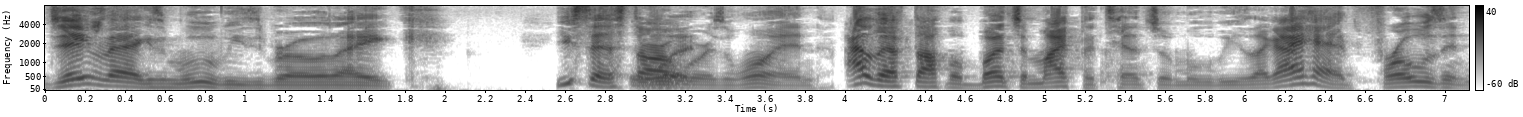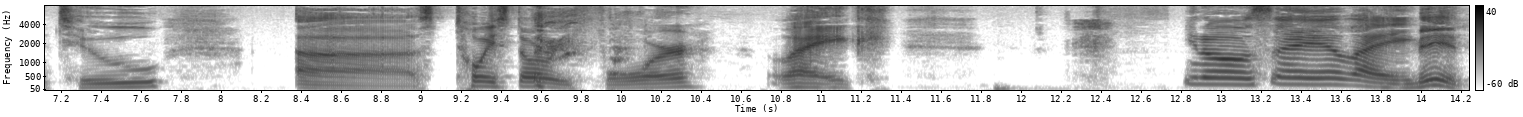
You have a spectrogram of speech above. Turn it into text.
J Mag's movies, bro. Like you said, Star What? Wars one. I left off a bunch of my potential movies. Like I had Frozen two, uh, Toy Story four. Like, you know what I'm saying? Like, mid.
